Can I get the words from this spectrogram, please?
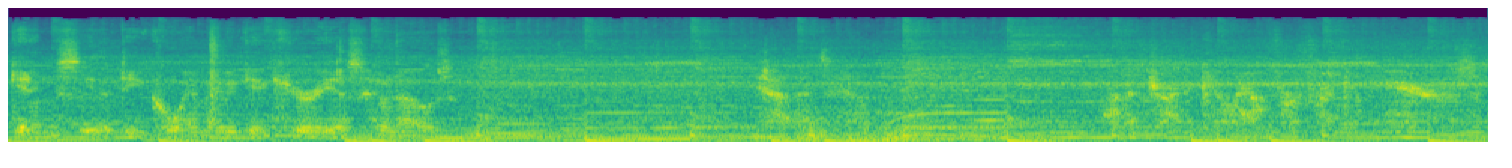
get him to see the decoy and maybe get curious. Who knows? Yeah, that's him. I've been trying to kill him for freaking years.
